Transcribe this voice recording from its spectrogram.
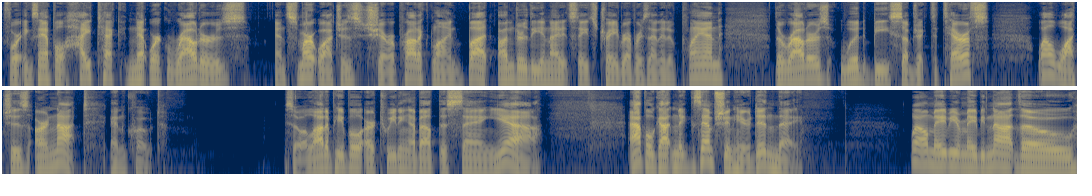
For example, high tech network routers and smartwatches share a product line, but under the United States Trade Representative Plan, the routers would be subject to tariffs, while watches are not. End quote. So a lot of people are tweeting about this saying, yeah, Apple got an exemption here, didn't they? Well, maybe or maybe not, though.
